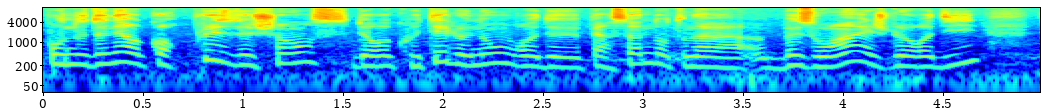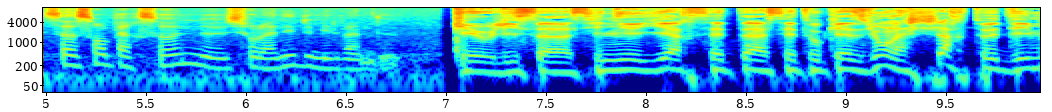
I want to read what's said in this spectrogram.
pour nous donner encore plus de chances de recruter le nombre de personnes dont on a besoin. Et je le redis, 500 personnes sur l'année 2022. Keolis a signé hier à cette occasion la charte des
